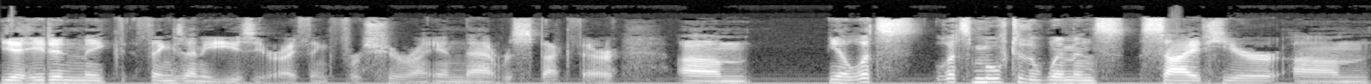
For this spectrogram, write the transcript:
Yeah, he didn't make things any easier. I think for sure in that respect there. Um, you know, let's let's move to the women's side here. Um,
